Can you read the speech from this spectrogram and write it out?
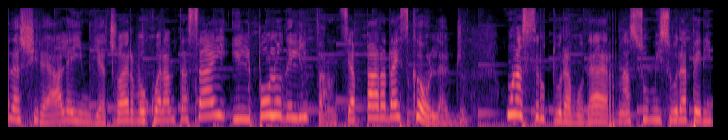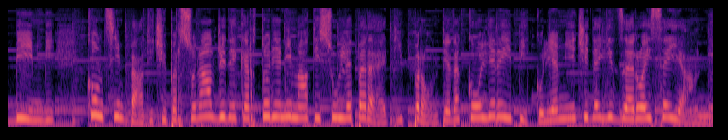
Ad Ascireale in via Cervo 46 il polo dell'infanzia Paradise College, una struttura moderna su misura per i bimbi, con simpatici personaggi dei cartoni animati sulle pareti, pronti ad accogliere i piccoli amici dagli 0 ai 6 anni.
